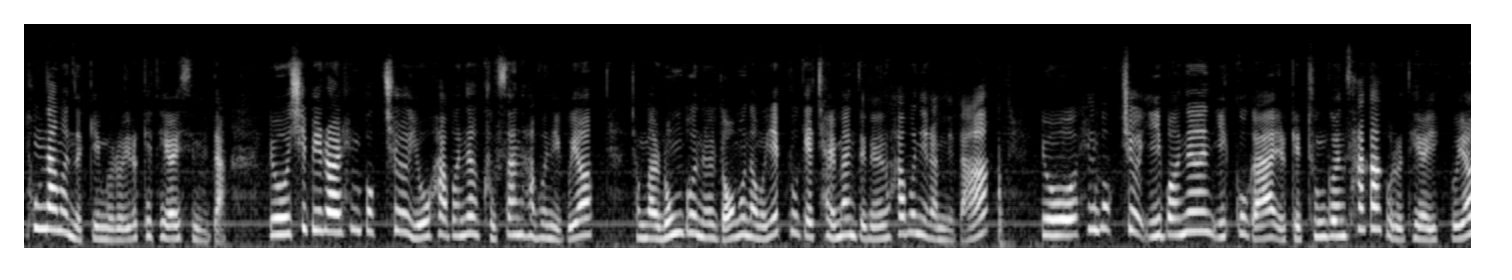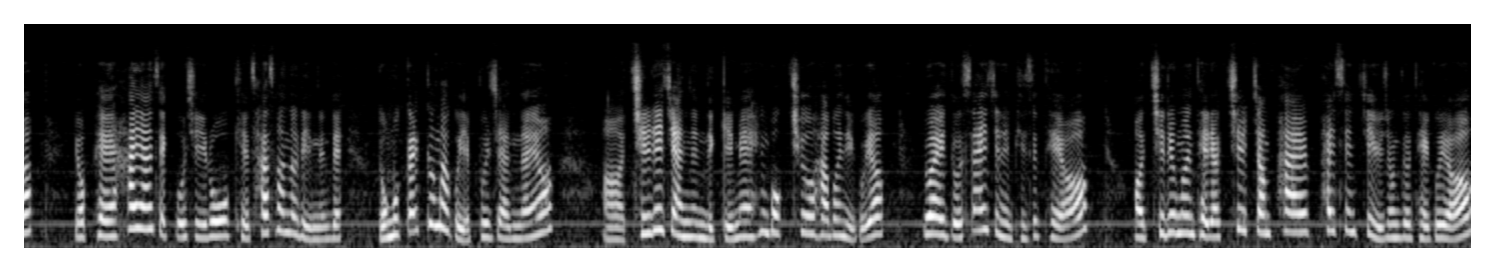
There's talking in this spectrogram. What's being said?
통나무 느낌으로 이렇게 되어 있습니다. 요 11월 행복추 요 화분은 국산 화분이고요. 정말 롱분을 너무너무 예쁘게 잘 만드는 화분이랍니다. 요 행복추 2번은 입구가 이렇게 둥근 사각으로 되어 있고요. 옆에 하얀색 꽃이 이렇게 사선으로 있는데 너무 깔끔하고 예쁘지 않나요? 어, 질리지 않는 느낌의 행복추 화분이고요. 이 아이도 사이즈는 비슷해요. 어, 지름은 대략 7.8, 8cm 이 정도 되고요.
